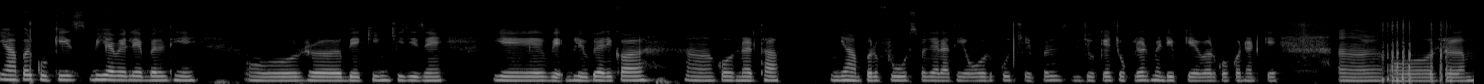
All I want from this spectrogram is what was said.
यहाँ पर कुकीज़ भी अवेलेबल थी और बेकिंग की चीज़ें, ये ब्लूबेरी का कॉर्नर था। यहाँ पर फ्रूट्स वगैरह थे और कुछ एप्पल्स जो कि चॉकलेट में डिप के और कोकोनट के और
